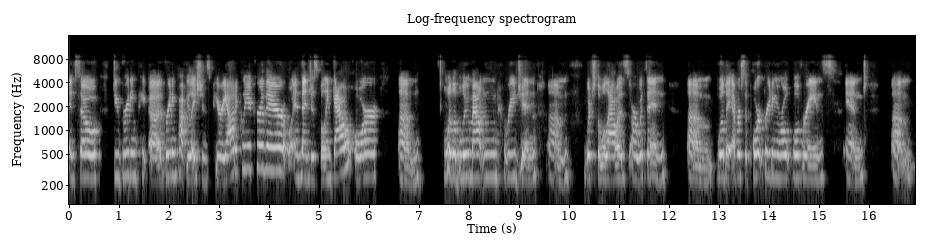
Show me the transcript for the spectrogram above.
And so do breeding, uh, breeding populations periodically occur there and then just blink out or um, will the Blue Mountain region, um, which the Wallowas are within, um, will they ever support breeding wolverines? And um,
